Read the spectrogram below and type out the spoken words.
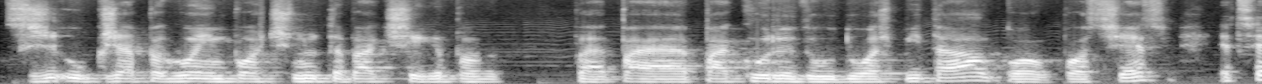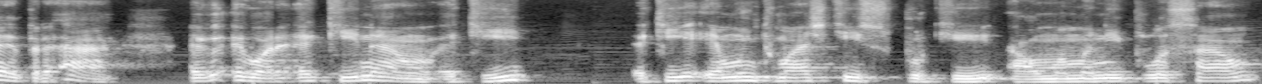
se o que já pagou impostos no tabaco chega para, para, para, para a cura do, do hospital, para, o- para o sucesso, etc. Ah, ag- agora, aqui não, aqui, aqui é muito mais que isso, porque há uma manipulação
